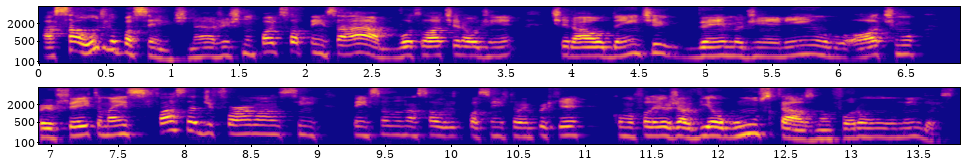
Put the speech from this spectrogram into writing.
a saúde do paciente, né? A gente não pode só pensar, ah, vou lá tirar o dinheiro, tirar o dente, ganhei meu dinheirinho, ótimo, perfeito, mas faça de forma assim, pensando na saúde do paciente também, porque, como eu falei, eu já vi alguns casos, não foram um nem dois.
